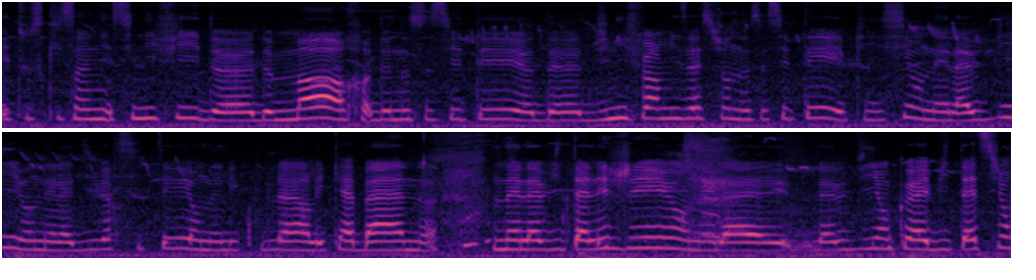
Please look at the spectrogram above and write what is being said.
et tout ce qui signi- signifie de, de mort de nos sociétés, de- d'uniformisation de nos sociétés. Et puis ici, on est la vie, on est la diversité, on est les couleurs, les cabanes, on est la vie allégée, on est la, la vie en cohabitation.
